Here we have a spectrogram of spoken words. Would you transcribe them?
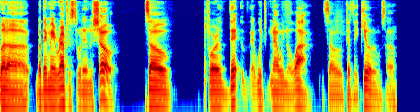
but uh, but they made reference to it in the show. So for that, which now we know why. So because they killed him, so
